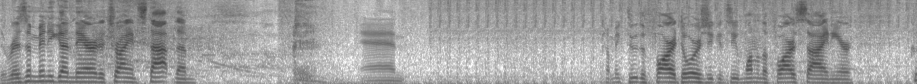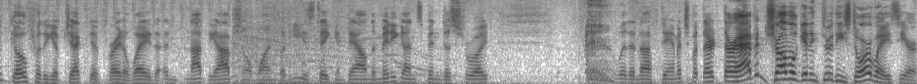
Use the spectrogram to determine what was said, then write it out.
There is a minigun there to try and stop them. and coming through the far doors, you can see one on the far side here. Could go for the objective right away, not the optional one, but he is taken down. The minigun's been destroyed with enough damage, but they're, they're having trouble getting through these doorways here.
